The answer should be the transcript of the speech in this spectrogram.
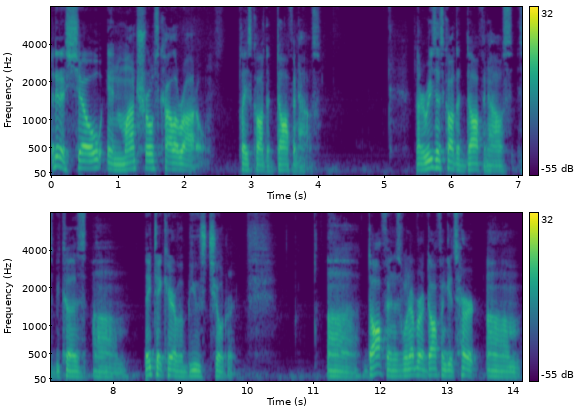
I did a show in Montrose, Colorado, place called the Dolphin House. Now, the reason it's called the Dolphin House is because um, they take care of abused children. Uh, dolphins, whenever a dolphin gets hurt, um,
